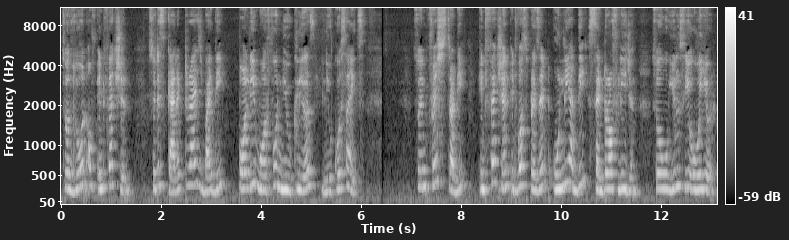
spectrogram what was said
So zone of infection. So it is characterized by the polymorphonucleus leukocytes. So in fish study, infection, it was present only at the center of lesion. So you'll see over here.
